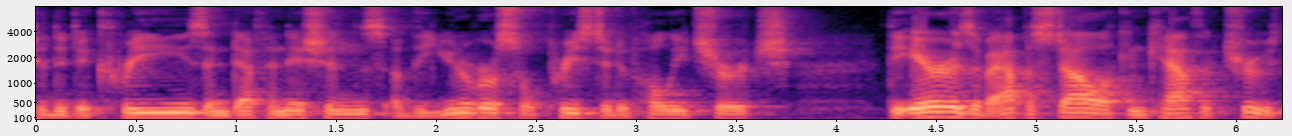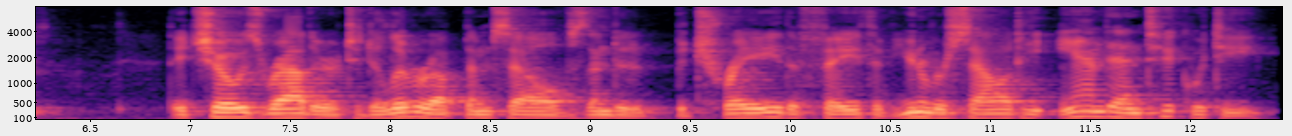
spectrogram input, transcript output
to the decrees and definitions of the universal priesthood of Holy Church, the errors of apostolic and Catholic truth, they chose rather to deliver up themselves than to betray the faith of universality and antiquity,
